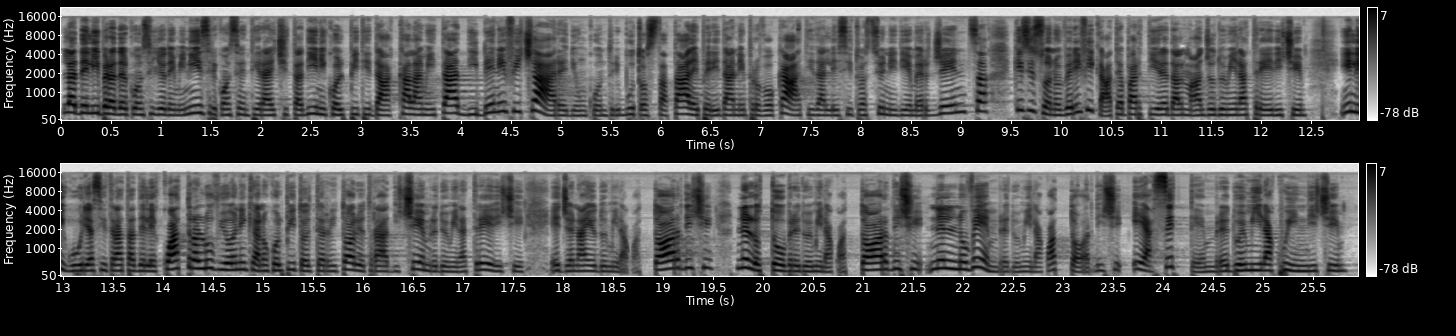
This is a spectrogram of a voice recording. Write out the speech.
La delibera del Consiglio dei Ministri consentirà ai cittadini colpiti da calamità di beneficiare di un contributo statale per i danni provocati dalle situazioni di emergenza che si sono verificate a partire dal maggio 2013. In Liguria si tratta delle quattro alluvioni che hanno colpito il territorio tra dicembre 2013 e gennaio 2014, nell'ottobre 2014, nel novembre 2014 e a settembre 2015.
